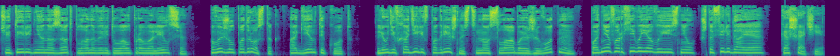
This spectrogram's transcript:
Четыре дня назад плановый ритуал провалился, Выжил подросток, агент и кот. Люди входили в погрешность, но слабое животное... Подняв архивы, я выяснил, что филидая — кошачьи.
